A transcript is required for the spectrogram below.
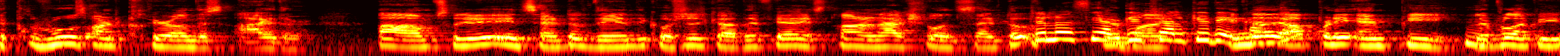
The rules aren't clear on this either um so ਜਿਹੜੇ ਇਨਸੈਂਟਿਵ ਦੇਣ ਦੀ ਕੋਸ਼ਿਸ਼ ਕਰਦੇ ਪਏ ਆ it's not an actual incentive ਚਲੋ ਅਸੀਂ ਅੱਗੇ ਚੱਲ ਕੇ ਇਹਨਾਂ ਦੇ ਦੇਖਾਂਗੇ। ਆਪਣੇ MP Liberal MP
